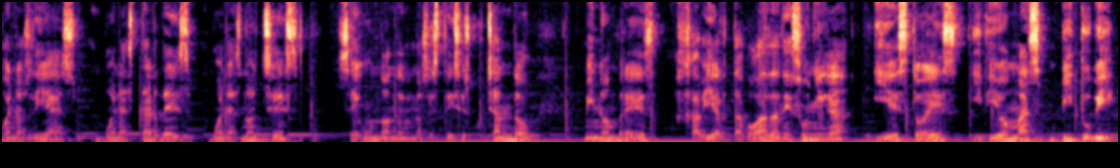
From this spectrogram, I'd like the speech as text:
buenos días, buenas tardes, buenas noches, según donde nos estéis escuchando. Mi nombre es Javier Taboada de Zúñiga y esto es Idiomas B2B.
